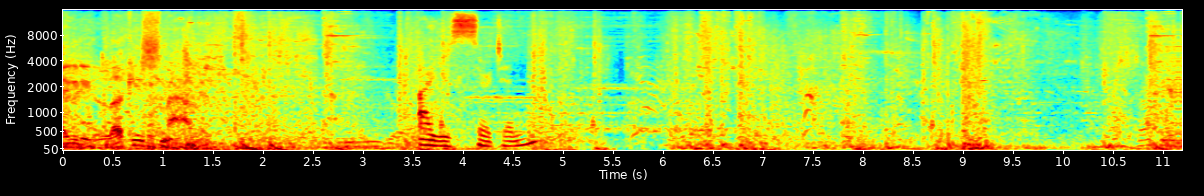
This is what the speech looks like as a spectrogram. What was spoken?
Lady Lucky. Are you certain? Minions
